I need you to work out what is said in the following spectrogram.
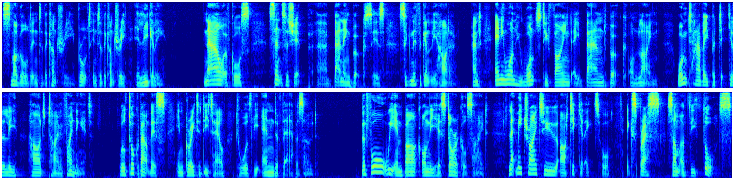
smuggled into the country, brought into the country illegally. Now, of course, censorship, uh, banning books, is significantly harder, and anyone who wants to find a banned book online won't have a particularly hard time finding it. We'll talk about this in greater detail towards the end of the episode. Before we embark on the historical side, let me try to articulate or express some of the thoughts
